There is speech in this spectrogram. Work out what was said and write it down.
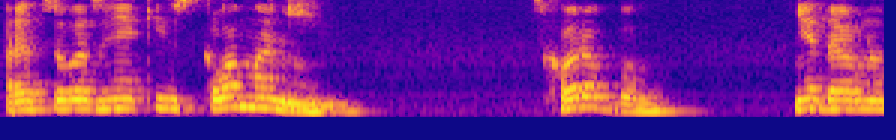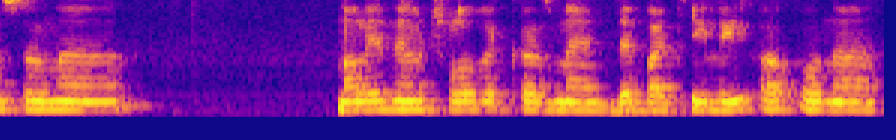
pracovať s nejakým sklamaním, s chorobou. Nedávno som mal jedného človeka, sme debatili a ona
